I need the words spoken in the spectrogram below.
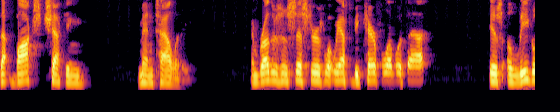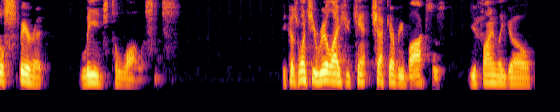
that box checking mentality. And, brothers and sisters, what we have to be careful of with that is a legal spirit leads to lawlessness. Because once you realize you can't check every boxes, you finally go,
